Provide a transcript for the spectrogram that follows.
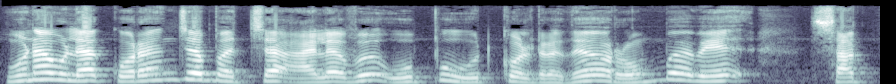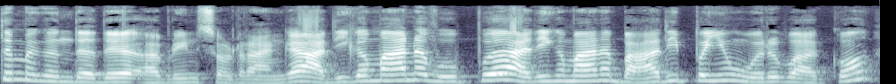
உணவில் குறைஞ்சபட்ச அளவு உப்பு உட்கொள்றது ரொம்பவே சத்து மிகுந்தது அப்படின்னு சொல்கிறாங்க அதிகமான உப்பு அதிகமான பாதிப்பையும் உருவாக்கும்.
